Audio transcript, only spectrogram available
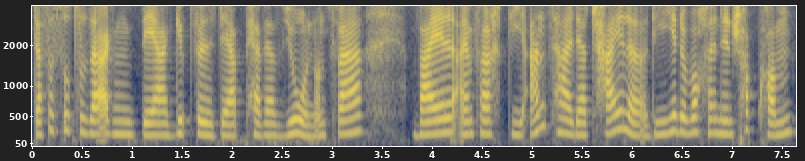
Das ist sozusagen der Gipfel der Perversion. Und zwar, weil einfach die Anzahl der Teile, die jede Woche in den Shop kommen,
